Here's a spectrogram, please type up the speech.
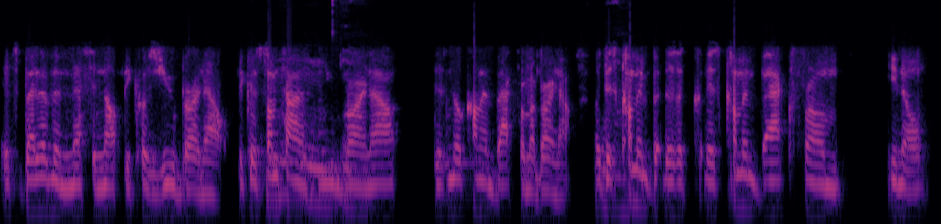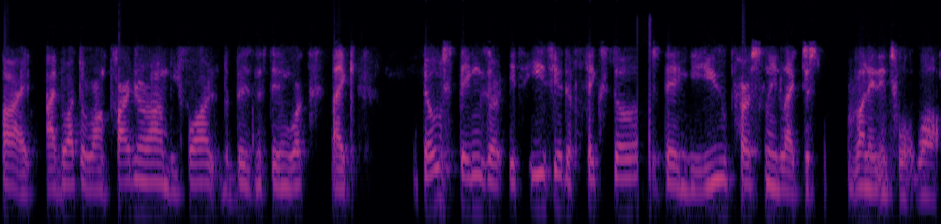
it's better than messing up because you burn out. Because sometimes mm-hmm. you burn out, there's no coming back from a burnout. But there's coming there's a there's coming back from, you know, all right, I brought the wrong partner on before the business didn't work. Like those things are it's easier to fix those than you personally like just running into a wall.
